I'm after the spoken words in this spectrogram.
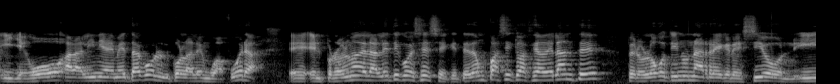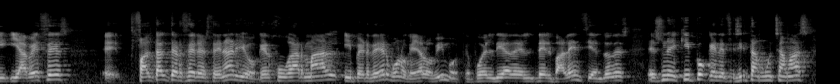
y, llegó a la línea de meta con, la lengua afuera. Eh, el problema del Atlético es ese, que te da un pasito hacia adelante, pero luego tiene una regresión y a veces eh, falta el tercer escenario, que es jugar mal y perder, bueno, que ya lo vimos, que fue el día del, Valencia. Entonces, es un equipo que necesita mucha más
